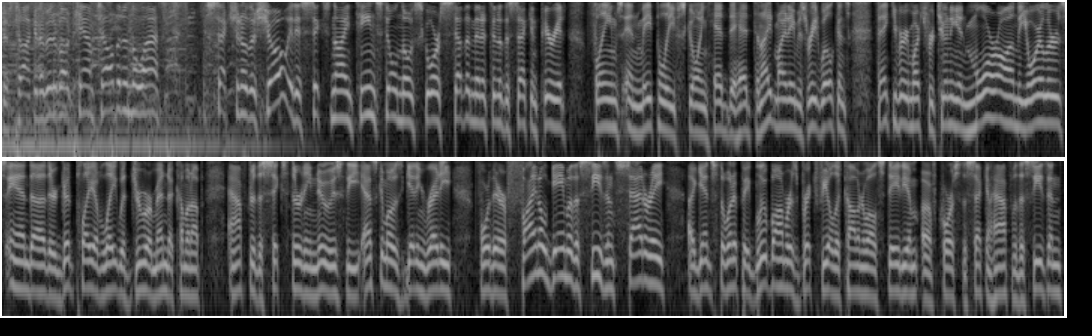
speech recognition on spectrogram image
Just talking a bit about Cam Talbot in the last section of the show. It is 6:19, still no score. 7 minutes into the second period. Flames and Maple Leafs going head to head tonight. My name is Reed Wilkins. Thank you very much for tuning in. More on the Oilers and uh, their good play of late with Drew Remenda coming up after the 6:30 news. The Eskimos getting ready for their final game of the season Saturday against the Winnipeg Blue Bombers, Brickfield at Commonwealth Stadium. Of course, the second half of the season,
